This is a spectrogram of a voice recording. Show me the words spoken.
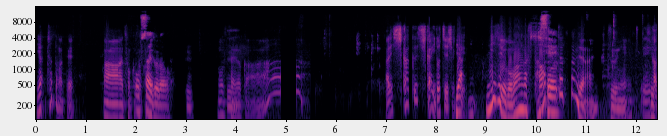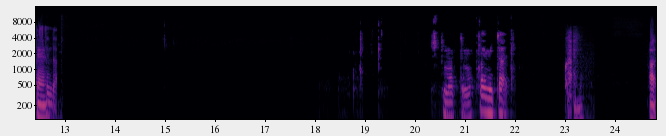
いや、ちょっと待って。ああ、そうか。オフサイド。ドだわ。オフサイドか。あれ？視覚視界どっちでしいやたっけ、25番が触っちゃったんじゃない？普通に。え視線あ視線だ。ちょっと待って、もう一回見たい。これねあ、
